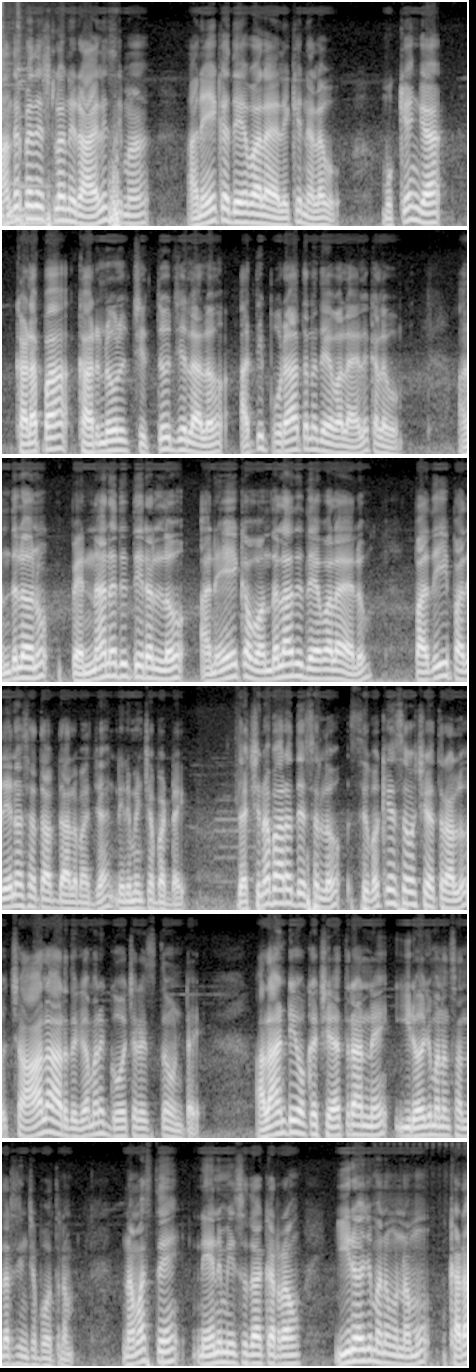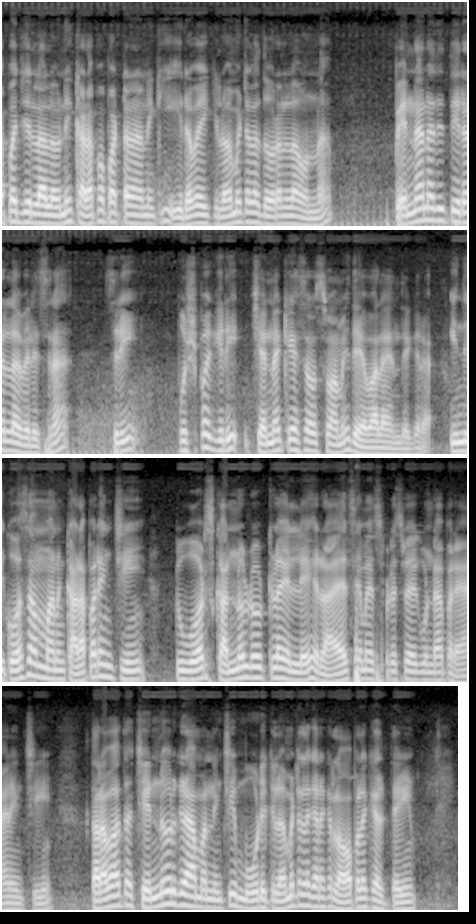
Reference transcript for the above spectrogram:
ఆంధ్రప్రదేశ్లోని రాయలసీమ అనేక దేవాలయాలకి నెలవు. ముఖ్యంగా కడప కర్నూలు చిత్తూరు జిల్లాలో అతి పురాతన దేవాలయాలు కలవు. అందులోనూ పెన్నా నది తీరంలో అనేక వందలాది దేవాలయాలు పది పదిహేనవ శతాబ్దాల మధ్య నిర్మించబడ్డాయి. దక్షిణ భారతదేశంలో శివకేశవ క్షేత్రాలు చాలా అరుదుగా మనకు గోచరిస్తూ ఉంటాయి. అలాంటి ఒక క్షేత్రాన్నే ఈరోజు మనం సందర్శించబోతున్నాం. నమస్తే నేను మీ సుధాకర్ రావు. ఈరోజు మనం ఉన్నాము కడప జిల్లాలోని కడప పట్టణానికి ఇరవై కిలోమీటర్ల దూరంలో ఉన్న పెన్నా నది తీరంలో వెలిసిన శ్రీ పుష్పగిరి చెన్నకేశవ స్వామి దేవాలయం దగ్గర. ఇందుకోసం మనం కడప నుంచి టూ అవర్స్ కర్నూలు రూట్లో వెళ్ళే రాయలసీమ ఎక్స్ప్రెస్ వే గుండా ప్రయాణించి తర్వాత చెన్నూరు గ్రామం నుంచి మూడు కిలోమీటర్లు కనుక లోపలికి వెళ్తే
